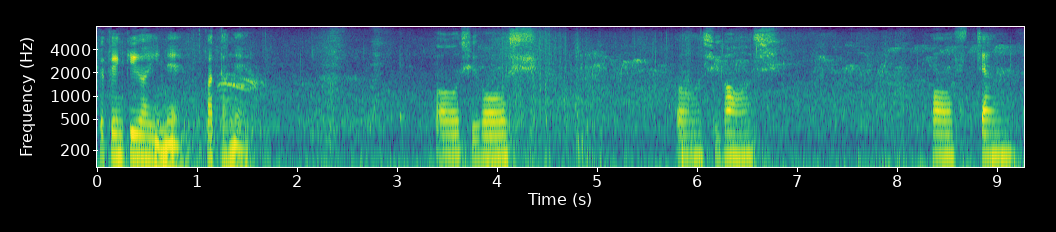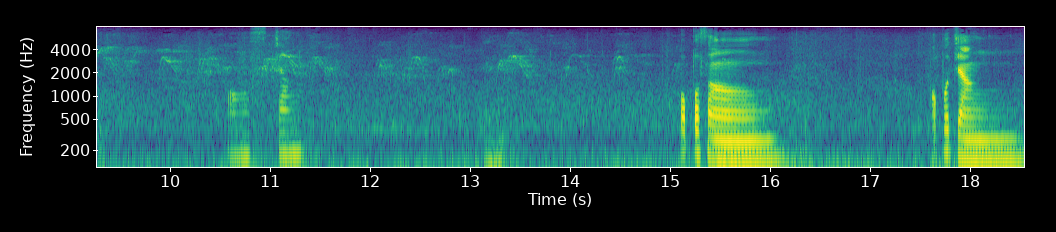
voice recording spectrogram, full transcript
今日天気がいいね。よかったね。ゴシゴシ。ゴシゴシ。ゴスちゃん。ゴスちゃん。ポポさん。ポポちゃん。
